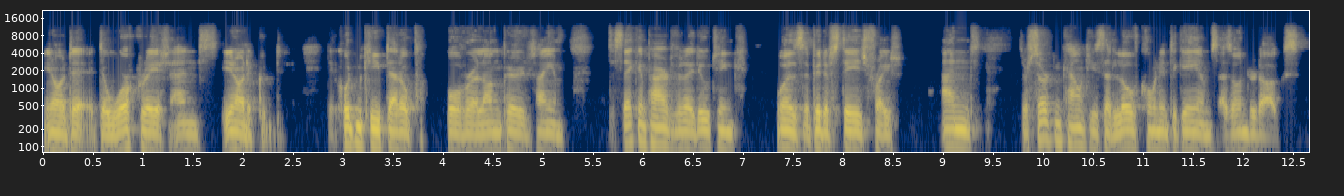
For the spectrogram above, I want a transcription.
you know the the work rate, and you know they could they couldn't keep that up over a long period of time. The second part of it, I do think, was a bit of stage fright, and there's certain counties that love coming into games as underdogs,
